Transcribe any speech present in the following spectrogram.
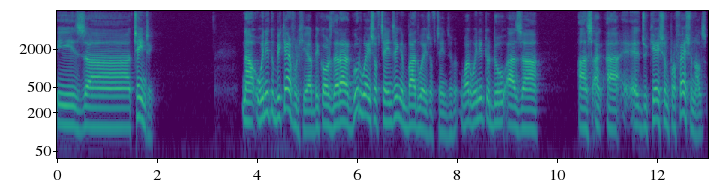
is uh, changing. Now, we need to be careful here because there are good ways of changing and bad ways of changing. What we need to do as, uh, as uh, uh education professionals,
